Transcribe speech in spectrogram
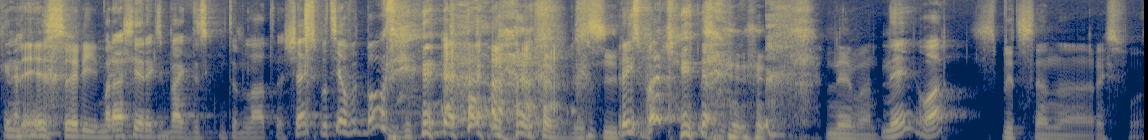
Nee, sorry. Maar nee. is geen rechtsback, dus ik moet hem laten. Shaq, speelt jij voetbal? rechtsback? Nee, man. nee, waar? Spits en eh, rechtsvoor.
